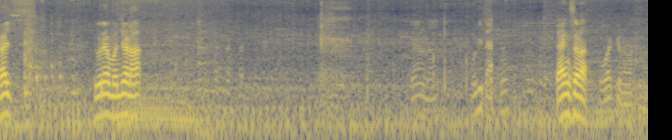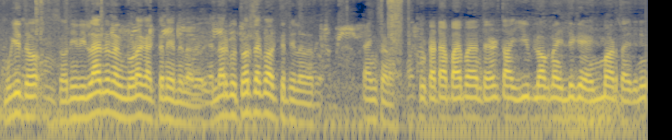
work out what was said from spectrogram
ಗಾಯ್ಸ್ ಇವರೇ ಮಂಜಣ್ಣ. ಮುಗಿತಾ? ಥ್ಯಾಂಕ್ಸ್ ಅಣ್ಣ. ಮುಗೀತು. ಸೊ ನೀವು ಇಲ್ಲ ಅಂದ್ರೆ ನಂಗೆ ನೋಡೋಕೆ ಆಗ್ತಾನೆ ಇರಲಿಲ್ಲ ಅದು. ಎಲ್ಲರಿಗೂ ತೋರ್ಸೋಕ್ಕೂ ಆಗ್ತಿರ್ಲಿಲ್ಲ ನಾನು ಥ್ಯಾಂಕ್ಸ್ ಅಣ್ಣ. ಟಾಟಾ ಬಾಯ್ ಬಾಯ್ ಅಂತ ಹೇಳ್ತಾ ಈ ಬ್ಲಾಗ್ನ ಇಲ್ಲಿಗೆ ಎಂಡ್ ಮಾಡ್ತಾ ಇದ್ದೀನಿ.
